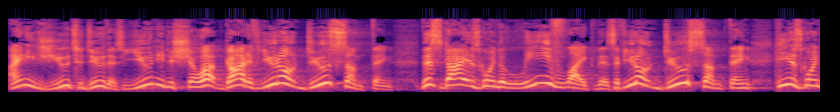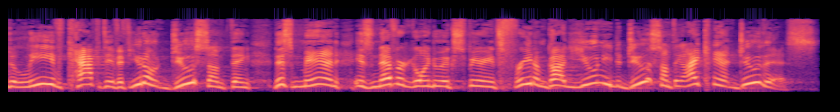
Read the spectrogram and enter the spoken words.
I need you to do this. You need to show up. God, if you don't do something, this guy is going to leave like this. If you don't do something, he is going to leave captive. If you don't do something, this man is never going to experience freedom. God, you need to do something. I can't do this.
